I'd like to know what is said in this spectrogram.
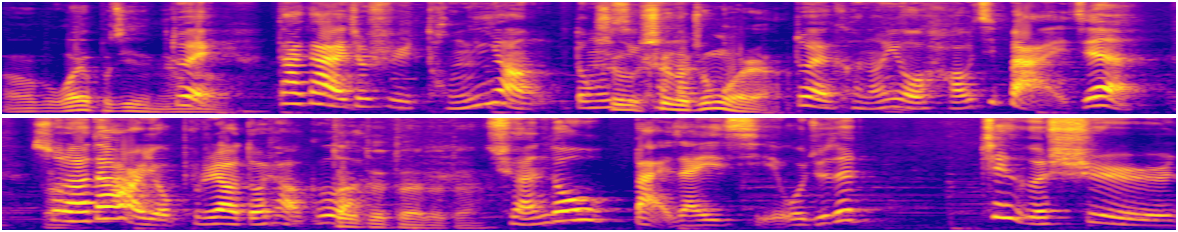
呃，我也不记得名字对，，大概就是同样东西，是是个中国人。对，可能有好几百件，塑料袋儿有不知道多少个，对对对对对，全都摆在一起。我觉得这个是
